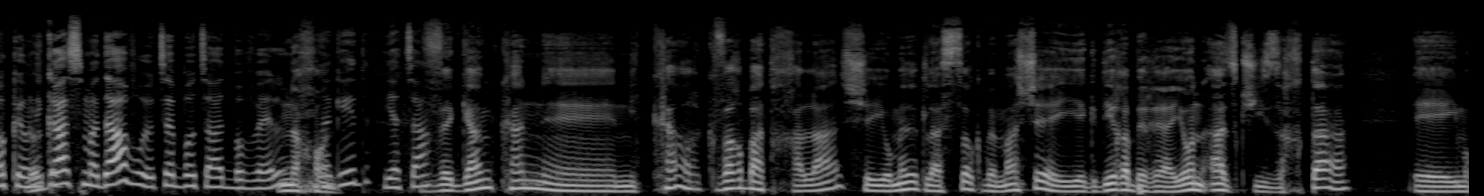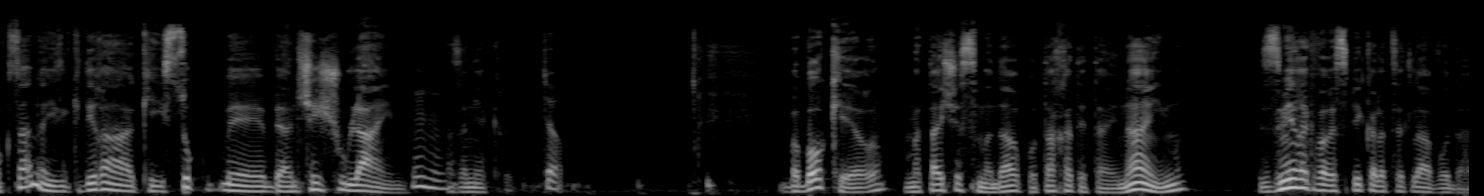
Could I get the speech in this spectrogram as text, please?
אוקיי, לא הוא יודע. נקרא סמדר והוא יוצא בהוצאת בבל, נכון. נגיד, יצא. וגם כאן אה, ניכר כבר בהתחלה שהיא עומדת לעסוק במה שהיא הגדירה בריאיון אז, כשהיא זכתה, עם אוקסנה, היא הגדירה כעיסוק אה, באנשי שוליים. מהמם. אז אני אקריא. טוב. בבוקר, מתי שסמדר פותחת את העיניים, זמירה כבר הספיקה לצאת לעבודה.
